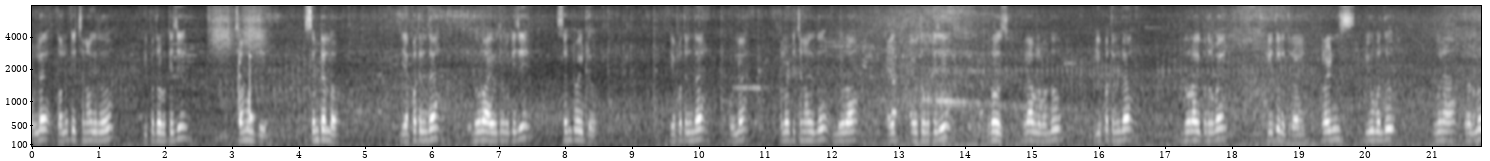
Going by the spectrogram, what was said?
ಒಳ್ಳೆ ಕ್ವಾಲಿಟಿ ಚೆನ್ನಾಗಿರೋದು ಇಪ್ಪತ್ತು ರೂಪಾಯಿ ಕೆ ಜಿ ಚಾಮಂತಿ ಸೆಂಟೆಲ್ಲು ಎಪ್ಪತ್ತರಿಂದ ನೂರ ಐವತ್ತು ರೂಪಾಯಿ ಕೆ ಜಿ ಸೆಂಟ್ ವೈಟು ಎಪ್ಪತ್ತರಿಂದ ಒಳ್ಳೆ ಕ್ವಾಲಿಟಿ ಚೆನ್ನಾಗಿದ್ದು ನೂರ ಐವತ್ತು ಐವತ್ತು ರೂಪಾಯಿ ಕೆ ಜಿ ರೋಸ್ ಗುಲಾಬ್ಲ ಬಂದು ಇಪ್ಪತ್ತರಿಂದ ನೂರ ಇಪ್ಪತ್ತು ರೂಪಾಯಿ ಕೆ ಜಿ ಇರುತ್ತೆ ಫ್ರೆಂಡ್ಸ್, ಇವು ಬಂದು ಹೂವಿನ ದರಗಳು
